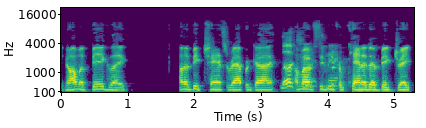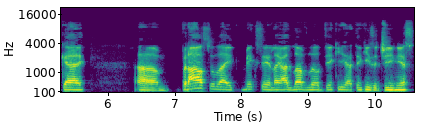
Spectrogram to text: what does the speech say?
you know, I'm a big like, I'm a big Chance Rapper guy. Love I'm Chance, obviously being from Canada, big Drake guy. Um, but I also like mix in like I love Lil Dicky. I think he's a genius,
